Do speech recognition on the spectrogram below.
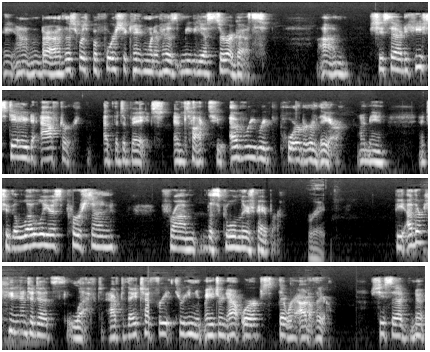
and uh, this was before she became one of his media surrogates. Um, she said he stayed after at the debate and talked to every reporter there. I mean, and to the lowliest person from the school newspaper. Right. The other candidates left after they took three, three major networks. They were out of there. She said, no,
